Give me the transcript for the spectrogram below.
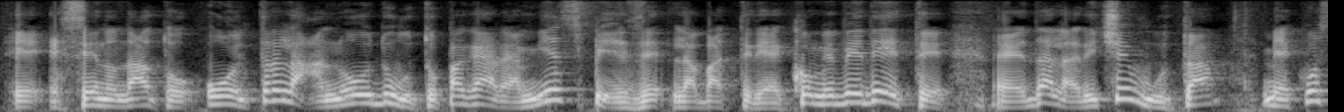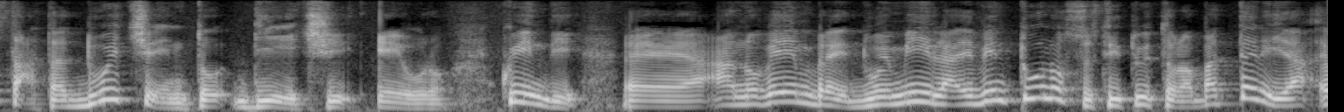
eh, essendo andato oltre l'anno ho dovuto pagare a mie spese la batteria. E come vedete eh, dalla ricevuta mi è costata 210 10 euro. Quindi eh, a novembre 2021 ho sostituito la batteria e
